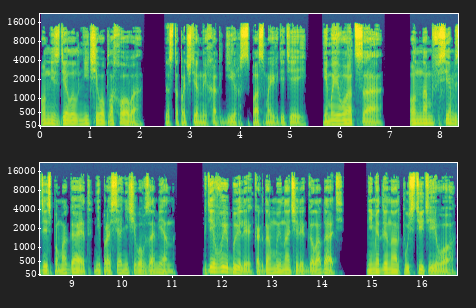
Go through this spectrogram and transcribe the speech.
Он не сделал ничего плохого. Достопочтенный Хадгир спас моих детей и моего отца. Он нам всем здесь помогает, не прося ничего взамен. Где вы были, когда мы начали голодать? Немедленно отпустите его.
